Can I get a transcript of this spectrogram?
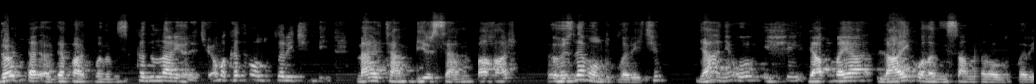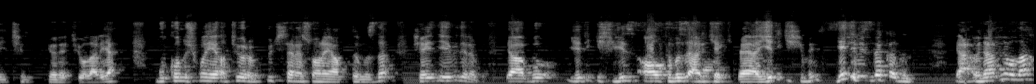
4 departmanımızı kadınlar yönetiyor. Ama kadın oldukları için değil. Meltem, Birsen, Bahar, Özlem oldukları için yani o işi yapmaya layık olan insanlar oldukları için yönetiyorlar. Ya yani bu konuşmayı atıyorum 3 sene sonra yaptığımızda şey diyebilirim. Ya bu 7 kişiyiz, 6'mız erkek veya 7 kişimiz, 7'miz de kadın. Yani önemli olan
